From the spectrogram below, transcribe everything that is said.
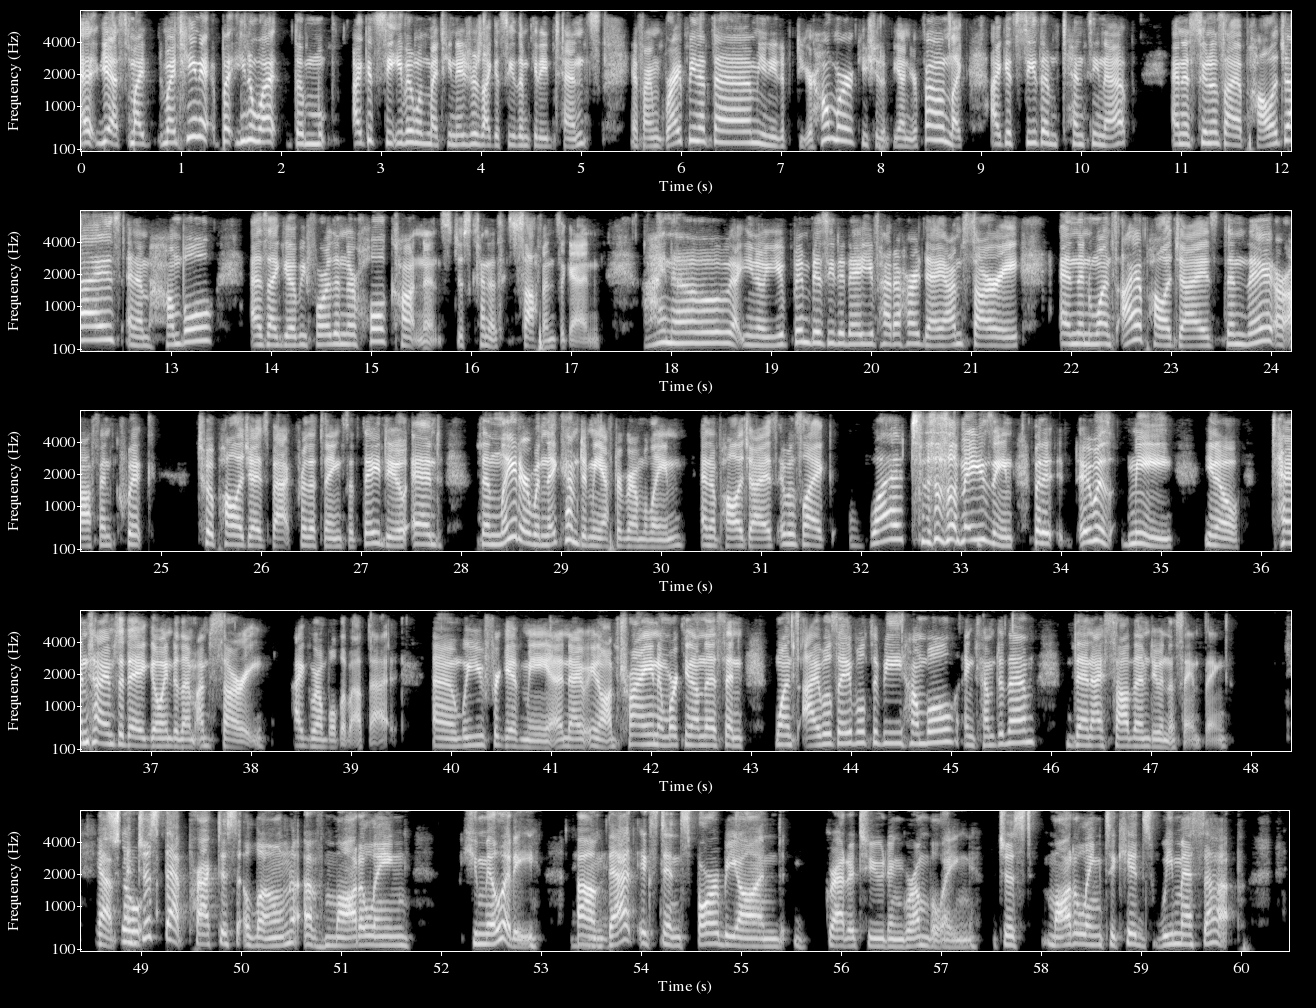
Uh, yes, my my teenage, but you know what? The I could see even with my teenagers, I could see them getting tense. If I'm griping at them, you need to do your homework. You shouldn't be on your phone. Like I could see them tensing up. And as soon as I apologize and I'm humble as I go before them, their whole countenance just kind of softens again. I know that, you know, you've been busy today, you've had a hard day, I'm sorry. And then once I apologize, then they are often quick to apologize back for the things that they do. And then later, when they come to me after grumbling and apologize, it was like, what? This is amazing. But it, it was me, you know, 10 times a day going to them, I'm sorry. I grumbled about that. Um, will you forgive me? And I, you know, I'm trying and working on this. And once I was able to be humble and come to them, then I saw them doing the same thing. Yeah. So, and just that practice alone of modeling humility um, mm-hmm. that extends far beyond gratitude and grumbling, just modeling to kids, we mess up.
